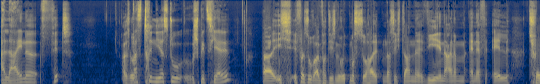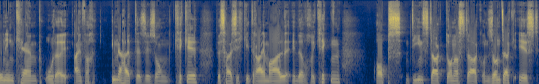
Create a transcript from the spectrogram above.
alleine fit? Also, Was trainierst du speziell? Äh, ich, ich versuche einfach diesen Rhythmus zu halten, dass ich dann äh, wie in einem NFL Training Camp oder einfach innerhalb der Saison kicke. Das heißt, ich gehe dreimal in der Woche kicken, ob es Dienstag, Donnerstag und Sonntag ist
